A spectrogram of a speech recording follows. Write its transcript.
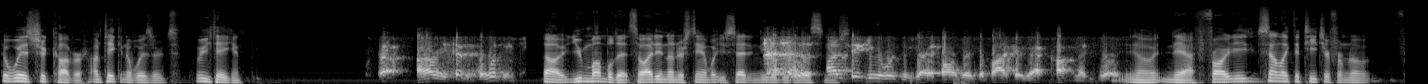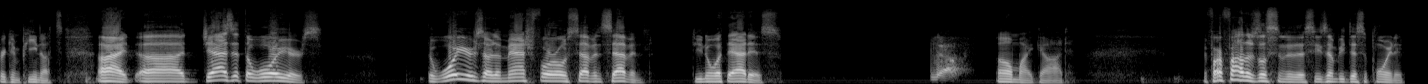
The Wiz should cover. I'm taking the Wizards. Who are you taking? Uh, I already said it. The Wizards. Oh, you mumbled it, so I didn't understand what you said, and neither did the listeners. I'm taking the Wizards. I apologize. The vodka got caught in my throat. You know, yeah. For, you sound like the teacher from the freaking Peanuts. All right, uh, Jazz at the Warriors. The Warriors are the Mash 4077. Do you know what that is? No. Oh my God. If our father's listening to this, he's gonna be disappointed.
